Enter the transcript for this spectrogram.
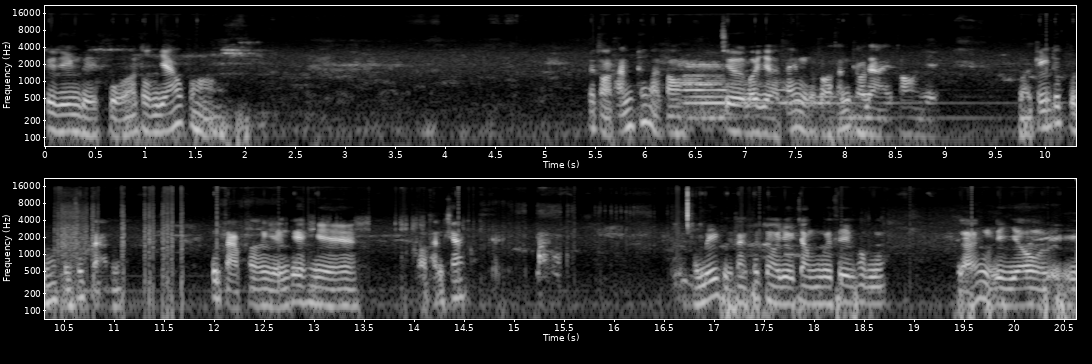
cái riêng biệt của tôn giáo của họ. Cái tòa thánh rất là to, chưa bao giờ thấy một tòa thánh cao đài to như vậy. Và kiến trúc của nó cũng phức tạp phức tạp hơn những cái ờ, tòa thánh khác. Không biết người ta có cho vô trong quay phim không nữa. Lỡ mà đi vô thì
